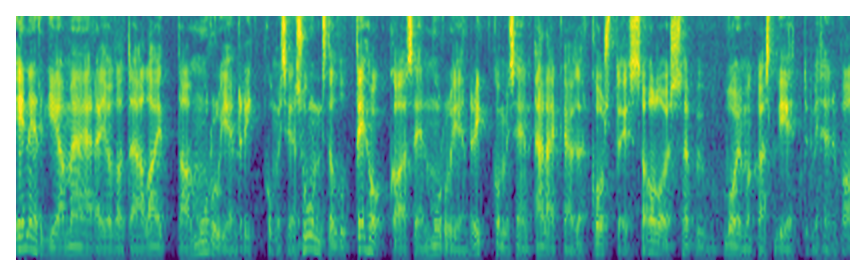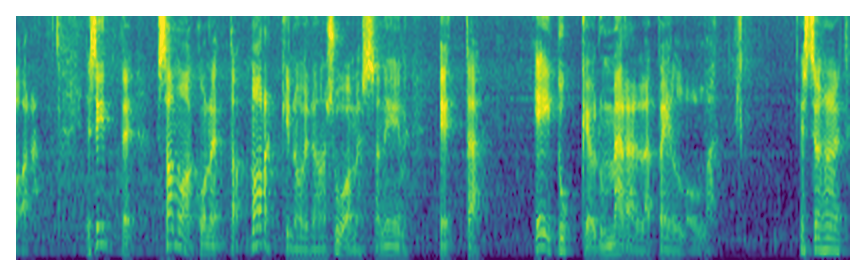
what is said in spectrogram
energiamäärä, jota tämä laittaa murujen rikkomiseen, suunniteltu tehokkaaseen murujen rikkomiseen, älä käytä kosteissa oloissa, voimakas liettymisen vaara. Ja sitten samaa konetta markkinoidaan Suomessa niin, että ei tukkeudu märällä pellolla. Ja sitten on sellainen, että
